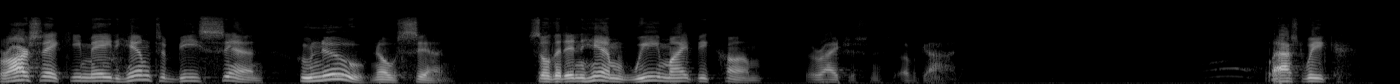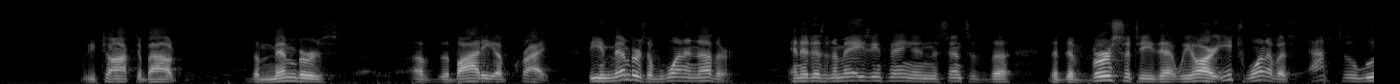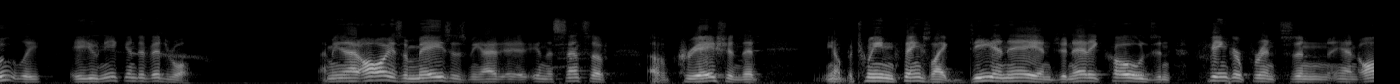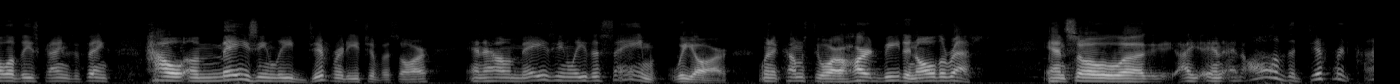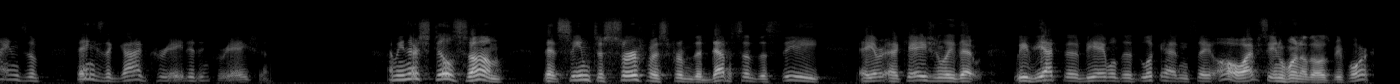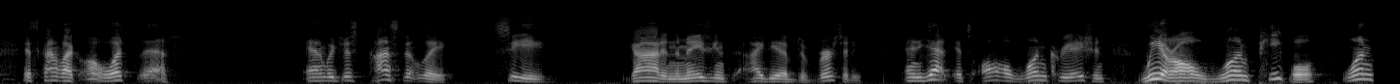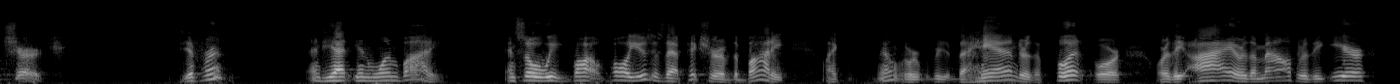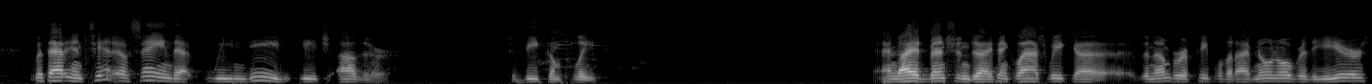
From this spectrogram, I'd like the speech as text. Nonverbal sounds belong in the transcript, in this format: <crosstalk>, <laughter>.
For our sake, he made him to be sin who knew no sin, so that in him we might become the righteousness of God. Last week, we talked about the members of the body of Christ, being members of one another. And it is an amazing thing in the sense of the, the diversity that we are. Each one of us, absolutely a unique individual. I mean, that always amazes me in the sense of, of creation that, you know, between things like DNA and genetic codes and fingerprints and, and all of these kinds of things, how amazingly different each of us are and how amazingly the same we are when it comes to our heartbeat and all the rest. And so, uh, I, and, and all of the different kinds of things that God created in creation. I mean, there's still some that seem to surface from the depths of the sea occasionally that we've yet to be able to look at and say, oh, I've seen one of those before. It's kind of like, oh, what's this? And we just constantly see God and the amazing idea of diversity. And yet, it's all one creation. We are all one people, one church. Different, and yet in one body. And so we, Paul uses that picture of the body, like you know, the hand or the foot or, or the eye or the mouth or the ear, with that intent of saying that we need each other to be complete. And I had mentioned, I think last week, uh, the number of people that I've known over the years,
